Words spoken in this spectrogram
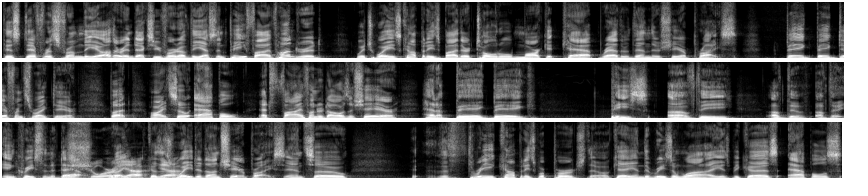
this differs from the other index you've heard of, the S&P 500, which weighs companies by their total market cap rather than their share price. Big, big difference right there. But all right, so Apple at five hundred dollars a share had a big, big piece of the of the of the increase in the Dow. Sure, right? yeah, because yeah. it's weighted on share price, and so the three companies were purged, though. Okay, and the reason why is because Apple's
